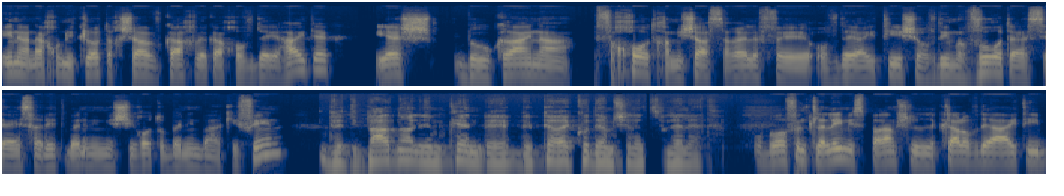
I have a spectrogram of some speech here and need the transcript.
הנה אנחנו נקלוט עכשיו כך וכך עובדי הייטק, יש באוקראינה לפחות 15 אלף אה, עובדי IT שעובדים עבור התעשייה הישראלית בין אם ישירות או בין אם בעקיפין. ודיברנו עליהם כן בפרק קודם של הצוללת. ובאופן כללי מספרם של כלל עובדי ה-IT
